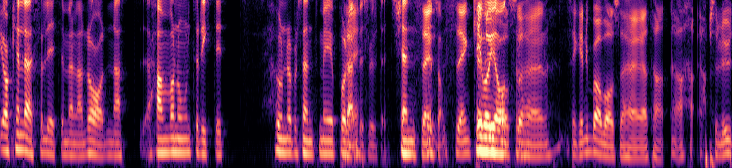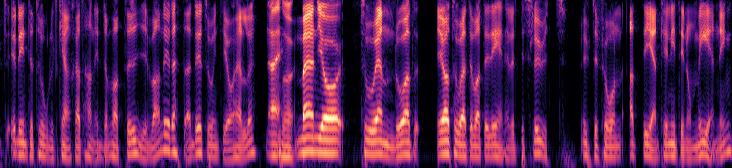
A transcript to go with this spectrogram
jag kan läsa lite mellan raderna att han var nog inte riktigt 100% med på det här Nej. beslutet. Känns det som. Sen, sen Det kan var det, jag vara så här, sen kan det bara vara så här att han, absolut är det inte troligt kanske att han inte varit drivande i detta, det tror inte jag heller. Nej. Nej. Men jag tror ändå att, jag tror att det varit ett enhälligt beslut utifrån att det egentligen inte är någon mening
